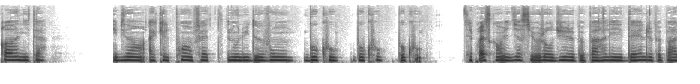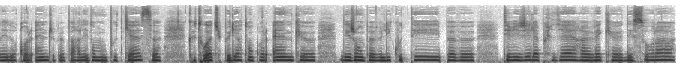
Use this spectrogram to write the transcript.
qanita, eh bien à quel point en fait nous lui devons beaucoup, beaucoup, beaucoup. J'ai presque envie de dire si aujourd'hui je peux parler d'elle, je peux parler de Coran, je peux parler dans mon podcast, que toi tu peux lire ton Coran, que des gens peuvent l'écouter, peuvent diriger la prière avec euh, des surahs,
